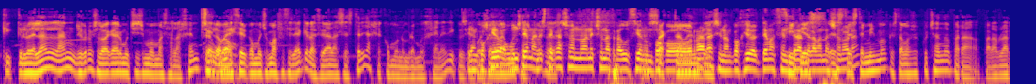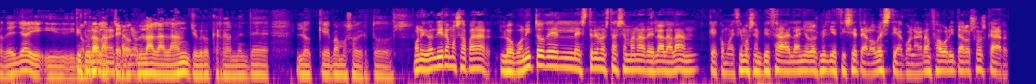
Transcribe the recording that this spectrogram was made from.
que, que lo de La La Land yo creo que se lo va a quedar muchísimo más a la gente. Seguro. Lo va a decir con mucho más facilidad que la ciudad de las estrellas, que es como un nombre muy genérico. y Si que han cogido sonar a un muchas tema, en este cosas. caso no han hecho una traducción un poco rara, sino han cogido el tema central de la banda sonora. este mismo que estamos escuchando para, para hablar de ella y, y Titularla nombrarla. Pero. La La Land yo creo que realmente lo que vamos a oír todos. Bueno, ¿y dónde iremos a parar? Lo bonito del estreno esta semana de La La Land, que como decimos empieza el año 2017 a lo bestia con la gran favorita a los Oscar,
